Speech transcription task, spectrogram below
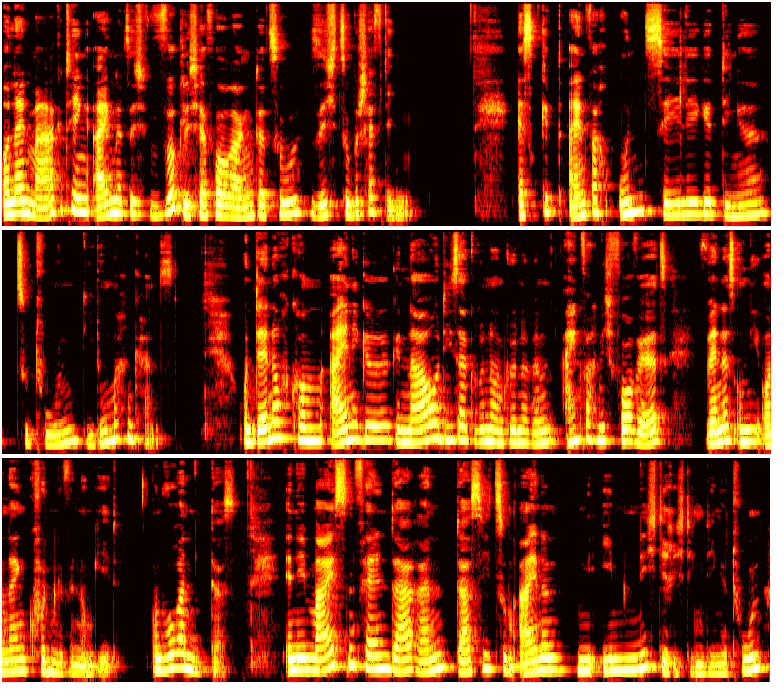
Online-Marketing eignet sich wirklich hervorragend dazu, sich zu beschäftigen. Es gibt einfach unzählige Dinge zu tun, die du machen kannst. Und dennoch kommen einige genau dieser Gründer und Gründerinnen einfach nicht vorwärts, wenn es um die Online-Kundengewinnung geht. Und woran liegt das? In den meisten Fällen daran, dass sie zum einen eben nicht die richtigen Dinge tun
